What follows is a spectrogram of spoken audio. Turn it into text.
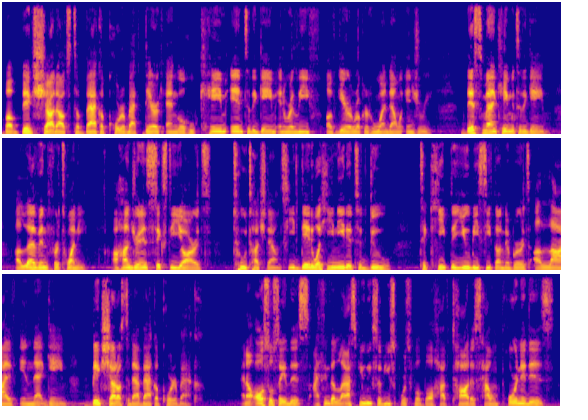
But big shout outs to backup quarterback Derek Engel, who came into the game in relief of Garrett Rooker, who went down with injury. This man came into the game 11 for 20, 160 yards, two touchdowns. He did what he needed to do to keep the UBC Thunderbirds alive in that game. Big shout outs to that backup quarterback. And I'll also say this I think the last few weeks of U Sports football have taught us how important it is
